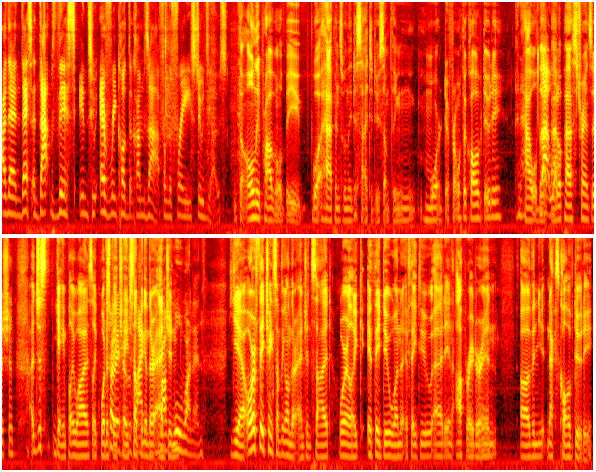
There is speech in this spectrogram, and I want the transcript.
and then let's adapt this into every COD that comes out from the free studios. The only problem will be what happens when they decide to do something more different with the Call of Duty, and how will that Like battle pass transition? Uh, just gameplay wise, like what if So they if change something like in their engine? wall running. Yeah, or if they change something on their engine side, where like if they do one, if they do add an operator in uh, the next Call of Duty,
